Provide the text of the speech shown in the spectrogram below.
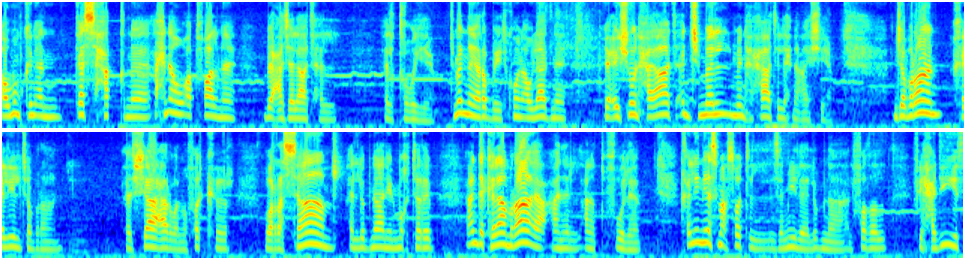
أو ممكن أن تسحقنا إحنا وأطفالنا بعجلاتها ال- القوية. أتمنى يا ربي تكون أولادنا يعيشون حياة أجمل من الحياة اللي إحنا عايشيها جبران خليل جبران. الشاعر والمفكر والرسام اللبناني المغترب عنده كلام رائع عن عن الطفولة. خليني أسمع صوت الزميلة لبنى الفضل في حديث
